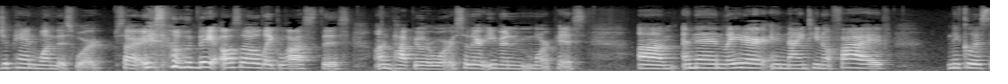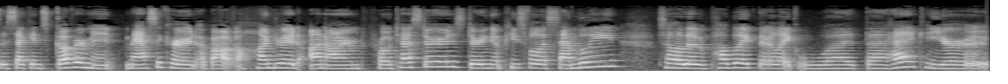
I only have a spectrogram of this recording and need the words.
japan won this war sorry so they also like lost this unpopular war so they're even more pissed um, and then later in 1905 nicholas ii's government massacred about 100 unarmed protesters during a peaceful assembly so the public, they're like, "What the heck? You're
